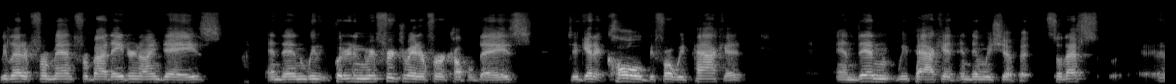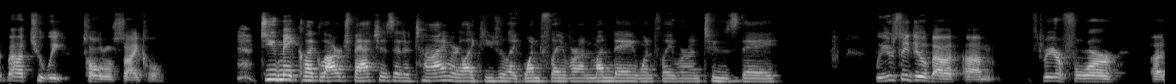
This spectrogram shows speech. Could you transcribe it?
we let it ferment for about eight or nine days and then we put it in the refrigerator for a couple days to get it cold before we pack it and then we pack it and then we ship it. So that's about two week total cycle. Do you make like large batches at a time or like you do like one flavor on monday one flavor on tuesday? We usually do about um, three or four uh,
